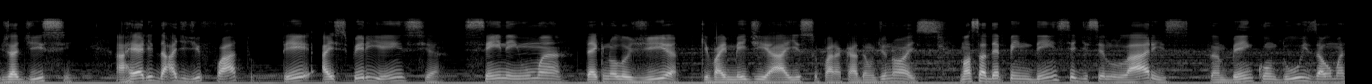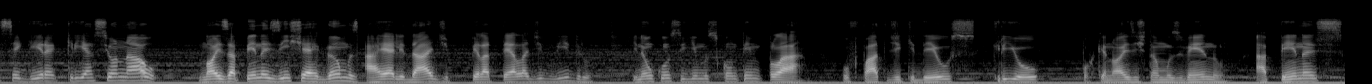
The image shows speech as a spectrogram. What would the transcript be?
já disse, a realidade de fato, ter a experiência sem nenhuma tecnologia que vai mediar isso para cada um de nós. Nossa dependência de celulares também conduz a uma cegueira criacional. Nós apenas enxergamos a realidade pela tela de vidro e não conseguimos contemplar o fato de que Deus criou, porque nós estamos vendo apenas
